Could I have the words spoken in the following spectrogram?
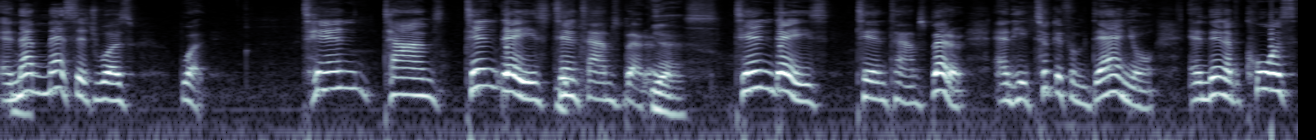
and that message was what ten times, ten days, ten times better. Yes. 10 days, 10 times better. And he took it from Daniel. And then, of course,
